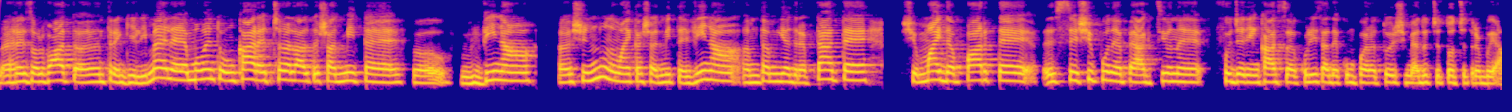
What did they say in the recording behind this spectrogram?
rezolvată între ghilimele în momentul în care celălalt își admite uh, vina uh, și nu numai că își admite vina, îmi dă mie dreptate și mai departe se și pune pe acțiune, fuge din casă cu lista de cumpărături și mi-aduce tot ce trebuia.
